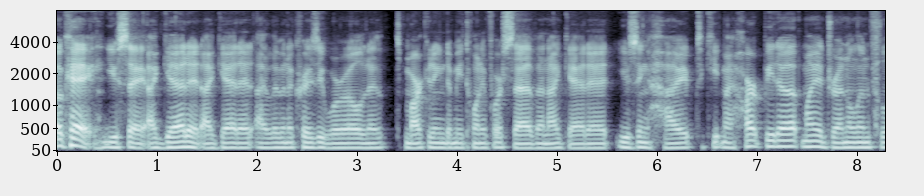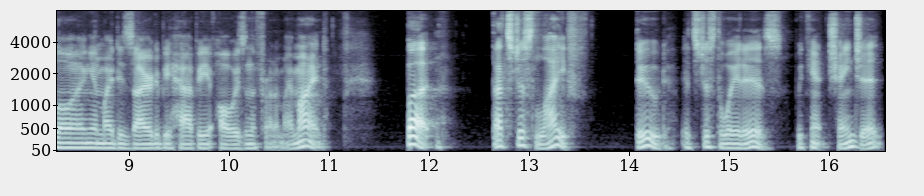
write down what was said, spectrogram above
Okay, you say, I get it, I get it. I live in a crazy world and it's marketing to me 24 7. I get it. Using hype to keep my heartbeat up, my adrenaline flowing, and my desire to be happy always in the front of my mind. But that's just life. Dude, it's just the way it is. We can't change it.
